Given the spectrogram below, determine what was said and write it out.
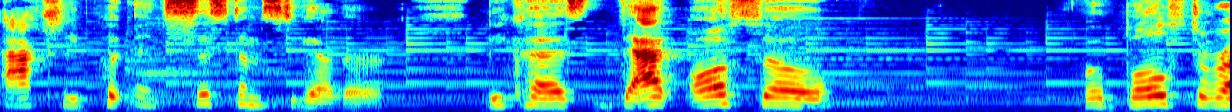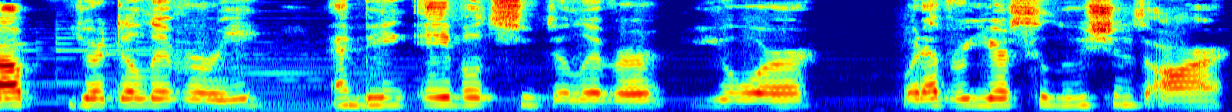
actually putting systems together because that also will bolster up your delivery and being able to deliver your whatever your solutions are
